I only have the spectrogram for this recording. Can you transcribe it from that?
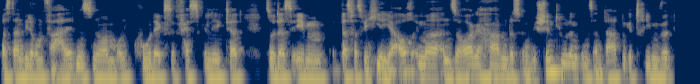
was dann wiederum Verhaltensnormen und Kodexe festgelegt hat, so dass eben das, was wir hier ja auch immer an Sorge haben, dass irgendwie Schindluder mit unseren Daten getrieben wird,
